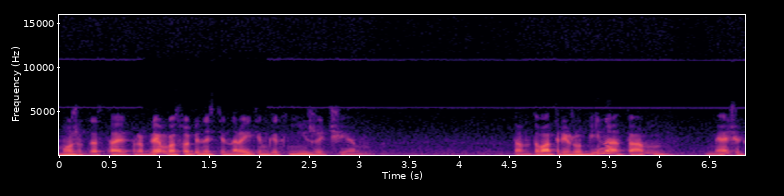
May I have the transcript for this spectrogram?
может доставить проблем, в особенности на рейтингах ниже, чем там 2-3 рубина, там мячик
